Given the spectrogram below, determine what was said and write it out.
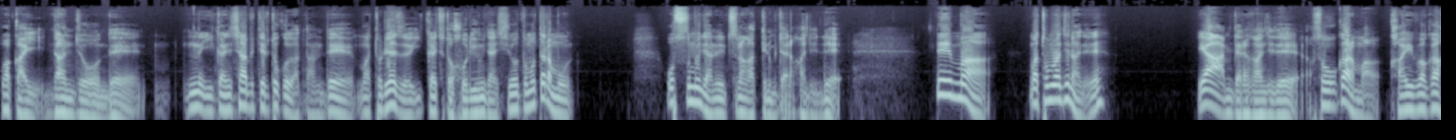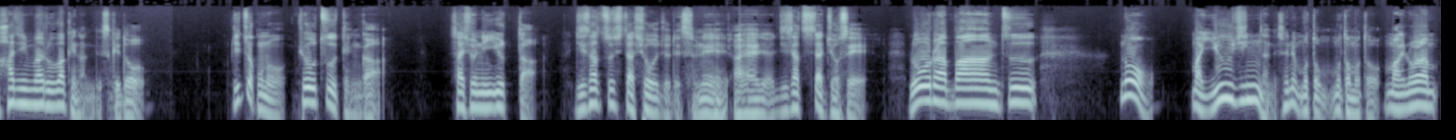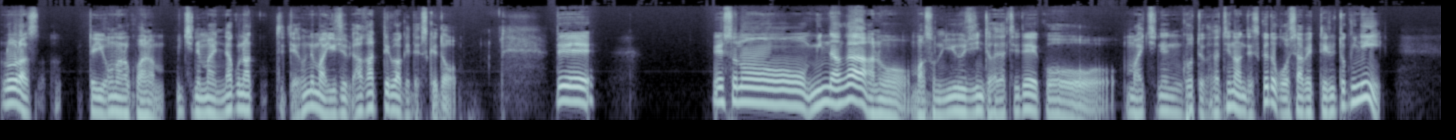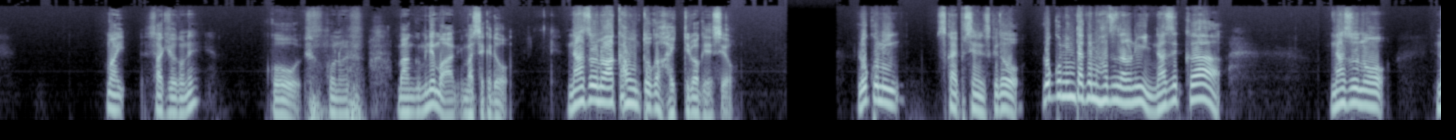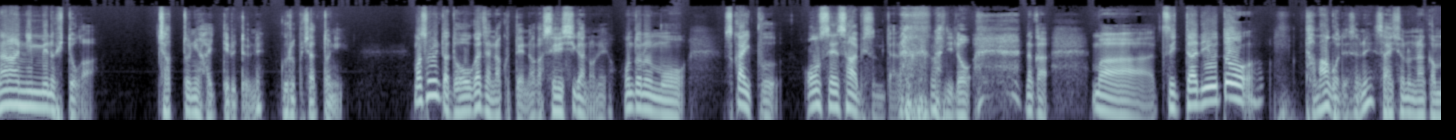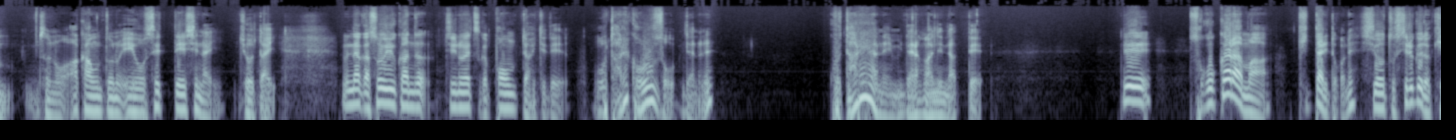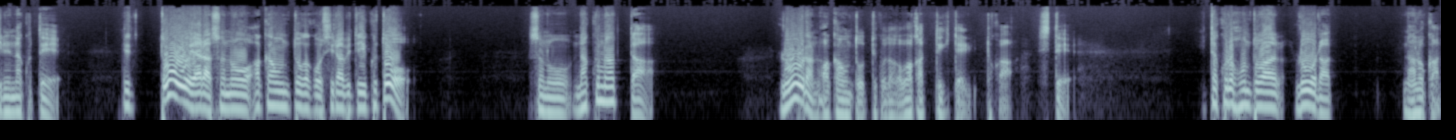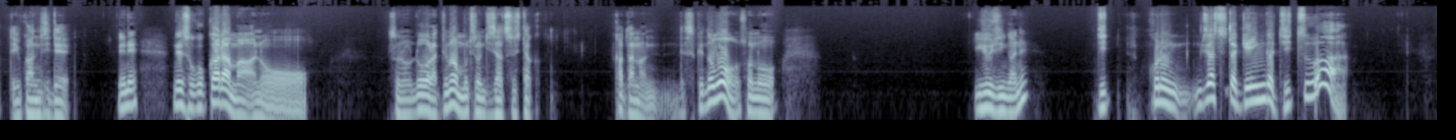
若い男女で、ね、いい感じに喋ってるとこだったんで、まあ、とりあえず一回ちょっと保留みたいにしようと思ったらもう、おすすめであるに繋がってるみたいな感じで。で、まあ、まあ友達なんでね、いやーみたいな感じで、そこからまあ会話が始まるわけなんですけど、実はこの共通点が、最初に言った自殺した少女ですね、あいや自殺した女性、ローラ・バーンズの、まあ友人なんですよね、もと、もともと。まあローラ、ローラっていう女の子は1年前に亡くなってて、ほんでまあ YouTube で上がってるわけですけど、で、で、その、みんなが、あの、まあ、その友人って形で、こう、まあ、1年後という形なんですけど、こう喋っているときに、まあ、先ほどね、こう、この番組でもありましたけど、謎のアカウントが入ってるわけですよ。6人、スカイプしてるんですけど、6人だけのはずなのになぜか、謎の7人目の人が、チャットに入ってるというね、グループチャットに。まあ、その人は動画じゃなくて、なんか静止画のね、本当のもう、スカイプ、音声サービスみたいな感じの、なんか、まあ、ツイッターで言うと、卵ですよね。最初のなんか、そのアカウントの絵を設定しない状態。なんかそういう感じのやつがポンって入ってて、お、誰かおるぞみたいなね。これ誰やねんみたいな感じになって。で、そこからまあ、切ったりとかね、しようとしてるけど切れなくて、で、どうやらそのアカウントがこう調べていくと、その、亡くなった、ローラのアカウントってことが分かってきたりとかして、一体これ本当はローラなのかっていう感じで、でね、で、そこからまああの、そのローラっていうのはもちろん自殺した方なんですけども、その、友人がね、じ、この自殺した原因が実は、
